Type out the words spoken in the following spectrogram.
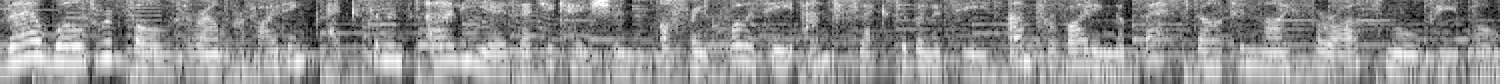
Their world revolves around providing excellent early years education, offering quality and flexibility, and providing the best start in life for our small people.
